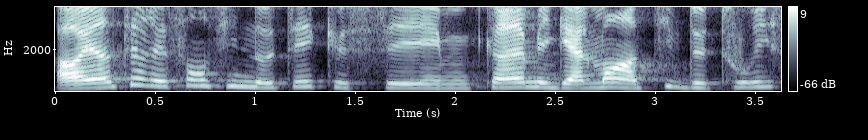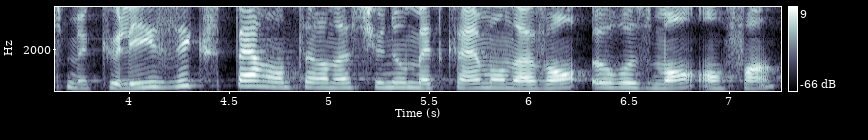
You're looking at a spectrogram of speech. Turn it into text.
Alors, il est intéressant aussi de noter que c'est quand même également un type de tourisme que les experts internationaux mettent quand même en avant, heureusement, enfin.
